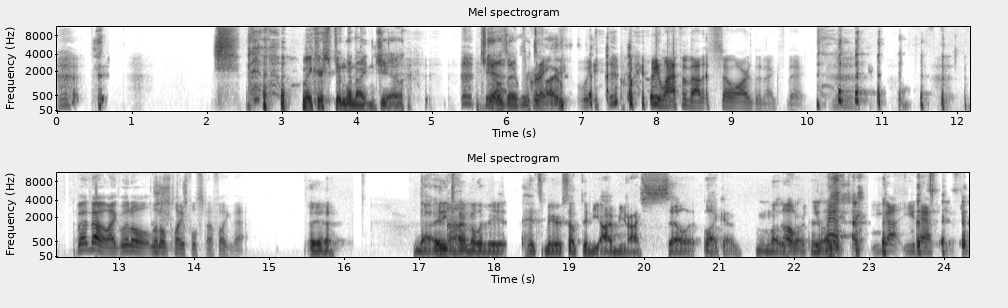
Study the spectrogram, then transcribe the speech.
Make her spend the night in jail. Kills Yeah, every great. time. We, we, we laugh about it so hard the next day. but no, like little little playful stuff like that. Yeah. No, anytime Um, Olivia hits me or something, I mean, I sell it like a motherfucker. Oh, you Like. You got you have to.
